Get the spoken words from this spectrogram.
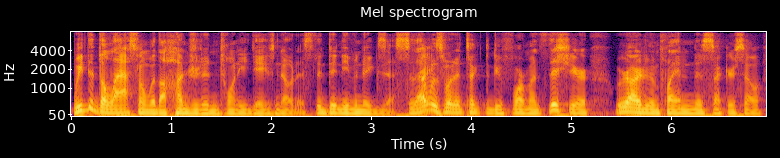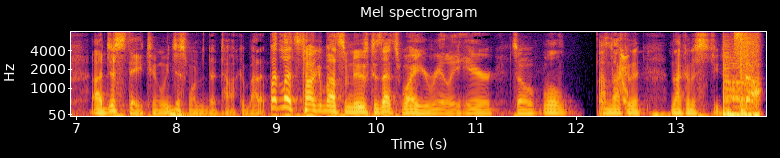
we did the last one with 120 days notice. It didn't even exist. So that was what it took to do four months. This year, we were already been planning this sucker. So uh, just stay tuned. We just wanted to talk about it. But let's talk about some news because that's why you're really here. So we'll I'm not gonna I'm not gonna stu- stop.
